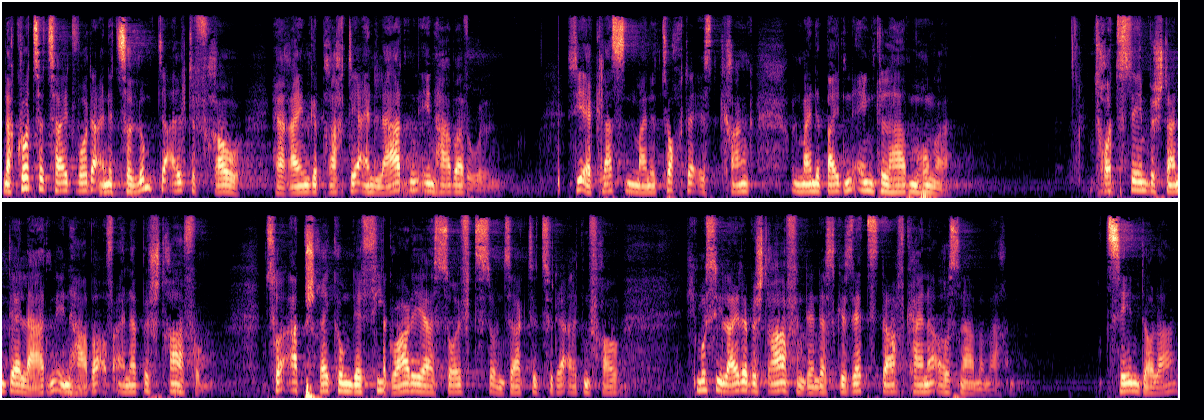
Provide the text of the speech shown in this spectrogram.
Nach kurzer Zeit wurde eine zerlumpte alte Frau hereingebracht, der ein Ladeninhaber holen. Sie erklassen, meine Tochter ist krank und meine beiden Enkel haben Hunger. Trotzdem bestand der Ladeninhaber auf einer Bestrafung. Zur Abschreckung der Vieh. Guardia seufzte und sagte zu der alten Frau, ich muss Sie leider bestrafen, denn das Gesetz darf keine Ausnahme machen. Zehn Dollar.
